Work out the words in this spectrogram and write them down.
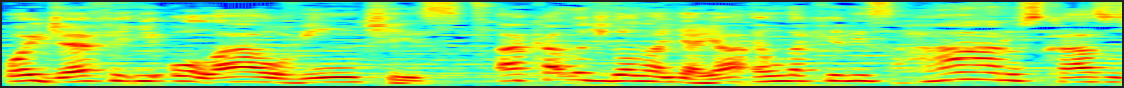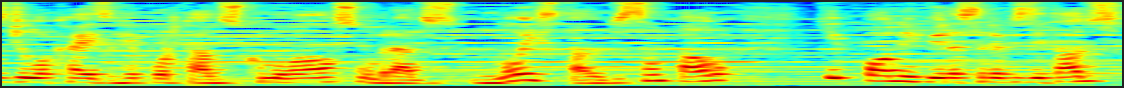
Oi, Jeff, e olá, ouvintes! A casa de Dona Yaya é um daqueles raros casos de locais reportados como mal assombrados no estado de São Paulo que podem vir a ser visitados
